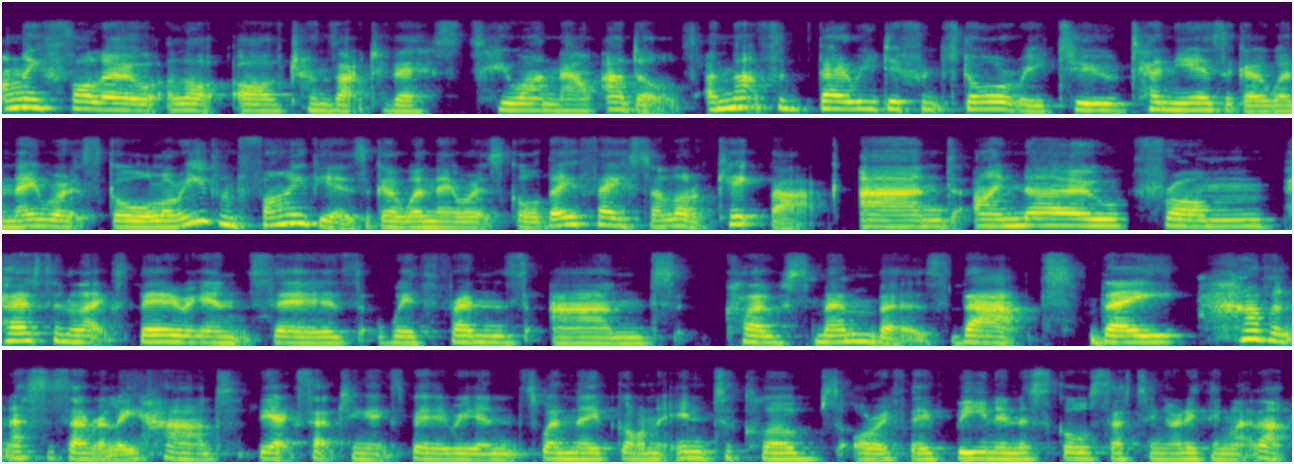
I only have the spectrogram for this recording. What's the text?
I follow a lot of trans activists who are now adults. And that's a very different story to 10 years ago when they were at school, or even five years ago when they were at school. They faced a lot of kickback. And I know from personal experiences with friends and close members that they haven't necessarily had the accepting experience when they've gone into clubs or if they've been in a school setting or anything like that.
